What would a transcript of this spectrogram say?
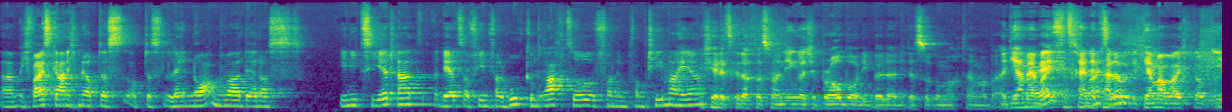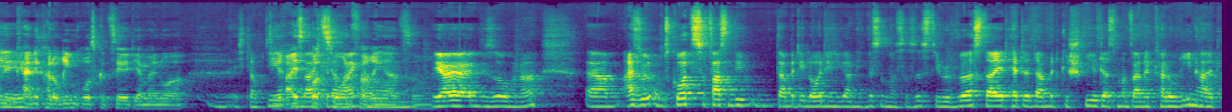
Ähm, ich weiß gar nicht mehr, ob das, ob das Lane Norton war, der das initiiert hat. Der hat es auf jeden Fall hochgebracht, so von dem, vom Thema her. Ich hätte jetzt gedacht, das waren irgendwelche Bro-Bodybuilder, die das so gemacht haben. Aber die haben ja Echt? meistens keine? Kalorien, die haben aber, ich glaube, eh Nee. keine Kalorien groß gezählt, die haben ja nur. Ich glaube, die, Die Reisportion verringert, so. Ja, ja, irgendwie so. Ne? Ähm, also, um es kurz zu fassen, die, damit die Leute, die gar nicht wissen, was das ist, die Reverse Diet hätte damit gespielt, dass man seine Kalorien halt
